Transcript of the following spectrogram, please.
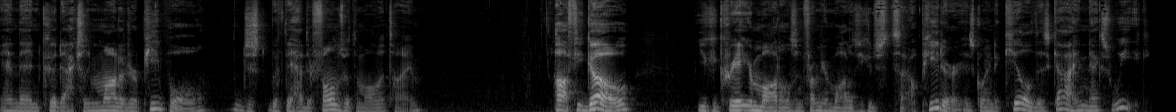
and then could actually monitor people, just if they had their phones with them all the time, off you go. You could create your models, and from your models, you could just say, "Oh, Peter is going to kill this guy next week.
